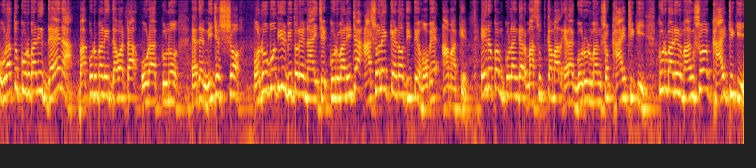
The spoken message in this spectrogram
ওরা তো কোরবানি দেয় না, বা কোরবানি দেওয়াটা ওরা কোনো এদের নিজস্ব অনুভূতির ভিতরে নাই যে কোরবানিটা আসলে কেন দিতে হবে আমাকে। এইরকম কুলাঙ্গার মাসুদ কামাল, এরা গরুর মাংস খায় ঠিকই, কোরবানির মাংস খায় ঠিকই,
